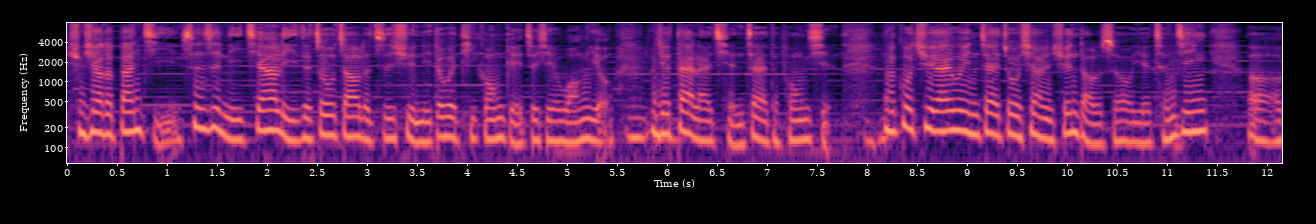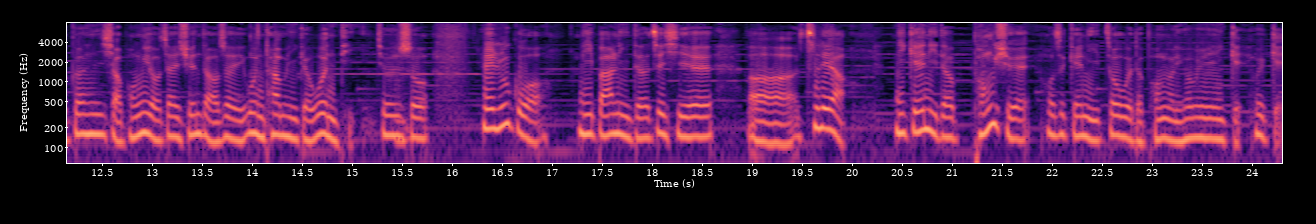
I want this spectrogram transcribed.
学校的班级，甚至你家里的周遭的资讯，你都会提供给这些网友，那就带来潜在的风险。那过去 iWin 在做校园宣导的时候，也曾经呃跟小朋友在宣导这里问他们一个问题，就是说，诶，如果你把你的这些呃资料，你给你的同学或是给你周围的朋友，你会不会愿意给？会给。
